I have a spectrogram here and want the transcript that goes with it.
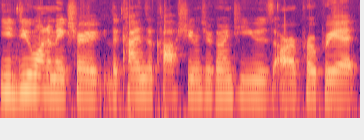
You do want to make sure the kinds of costumes you're going to use are appropriate.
